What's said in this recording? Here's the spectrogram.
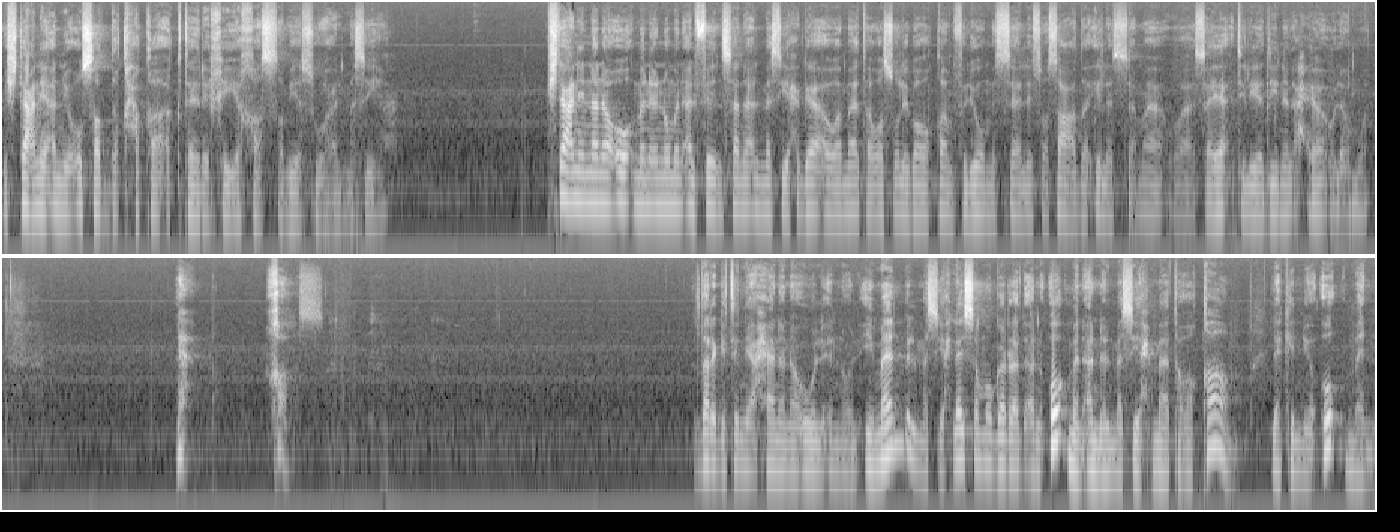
مش تعني أني أصدق حقائق تاريخية خاصة بيسوع المسيح. مش تعني أن أنا أؤمن أنه من ألفين سنة المسيح جاء ومات وصلب وقام في اليوم الثالث وصعد إلى السماء وسيأتي ليدين الأحياء والأموات؟ لا خالص. لدرجة أني أحيانا أقول أنه الإيمان بالمسيح ليس مجرد أن أؤمن أن المسيح مات وقام لكني أؤمن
